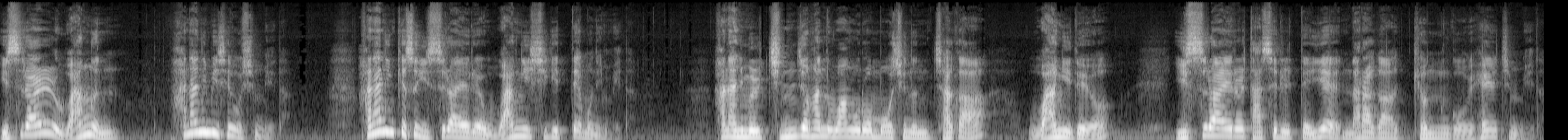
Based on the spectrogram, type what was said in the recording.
이스라엘 왕은 하나님이 세우십니다. 하나님께서 이스라엘의 왕이시기 때문입니다. 하나님을 진정한 왕으로 모시는 자가 왕이 되어 이스라엘을 다스릴 때에 나라가 견고해집니다.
